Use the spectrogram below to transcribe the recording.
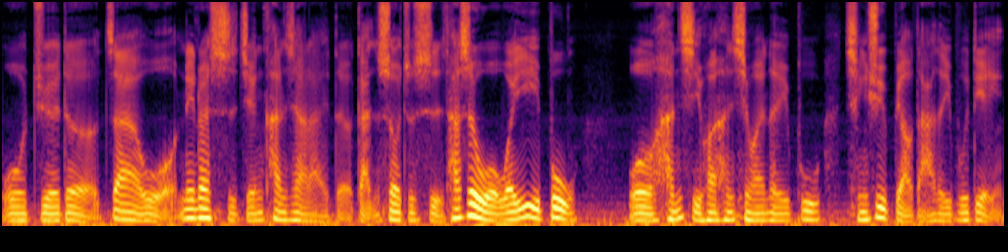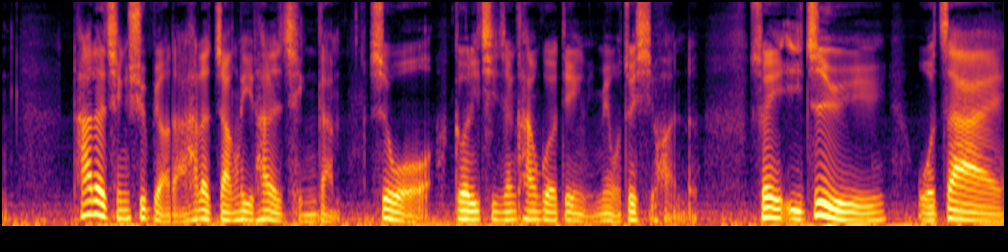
我觉得在我那段时间看下来的感受，就是它是我唯一一部我很喜欢很喜欢的一部情绪表达的一部电影。他的情绪表达，他的张力，他的情感，是我隔离期间看过的电影里面我最喜欢的，所以以至于我在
